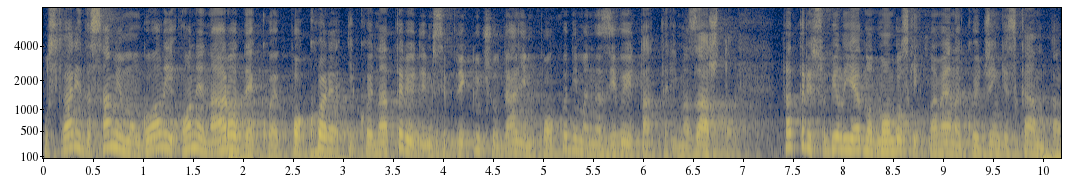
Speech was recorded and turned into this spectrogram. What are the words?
u stvari da sami Mongoli one narode koje pokore i koje nateraju da im se priključu u daljim pohodima nazivaju Tatarima. Zašto? Tatari su bili jedno od mongolskih plemena koje je Džingis Khan pa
